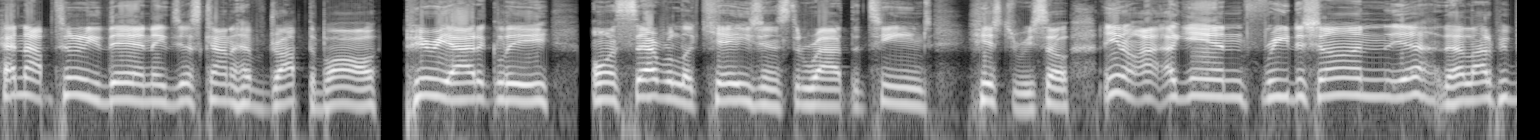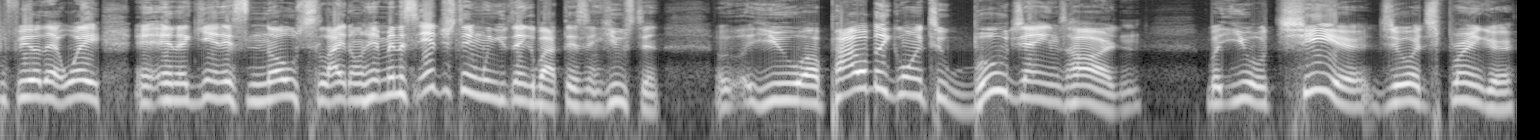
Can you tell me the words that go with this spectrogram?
had an opportunity there, and they just kind of have dropped the ball periodically on several occasions throughout the team's history. So, you know, I, again, free Deshaun, yeah, that a lot of people feel that way. And, and, again, it's no slight on him. And it's interesting when you think about this in Houston. You are probably going to boo James Harden, but you will cheer George Springer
